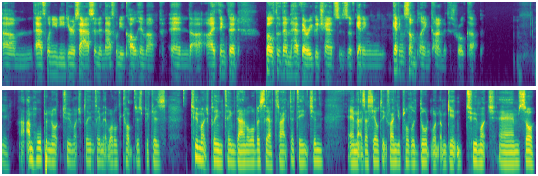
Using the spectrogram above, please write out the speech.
Um, that's when you need your assassin, and that's when you call him up. And uh, I think that both of them have very good chances of getting getting some playing time at this World Cup. Yeah, I'm hoping not too much playing time at the World Cup, just because too much playing time, Dan, will obviously attract attention. Um, as a Celtic fan, you probably don't want them getting too much. Um, so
